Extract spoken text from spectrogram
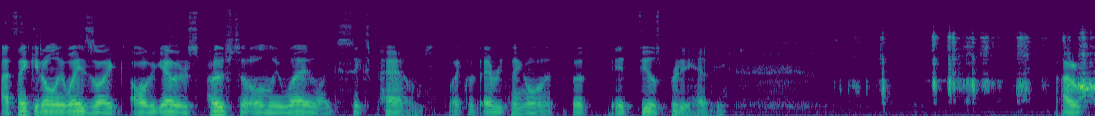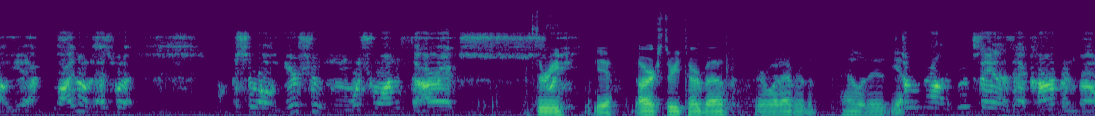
I think it only weighs like altogether it's supposed to only weigh like six pounds, like with everything on it, but it feels pretty heavy. I don't. Oh yeah. Well, I know that's what. So you're shooting which one? The RX Three. Yeah, RX3 Turbo or whatever the hell it is. Yeah. So now you're saying that that carbon bow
